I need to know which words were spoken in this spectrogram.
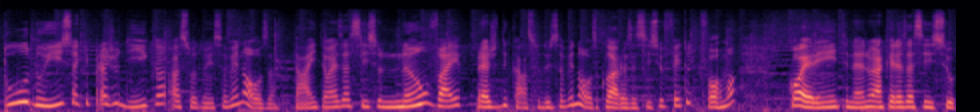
tudo isso é que prejudica a sua doença venosa, tá? Então, exercício não vai prejudicar a sua doença venosa. Claro, exercício feito de forma coerente, né? Não é aquele exercício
